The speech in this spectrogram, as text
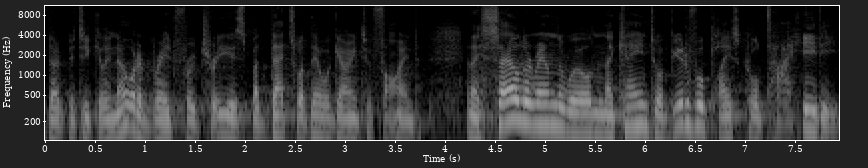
don't particularly know what a breadfruit tree is, but that's what they were going to find. And they sailed around the world and they came to a beautiful place called Tahiti.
